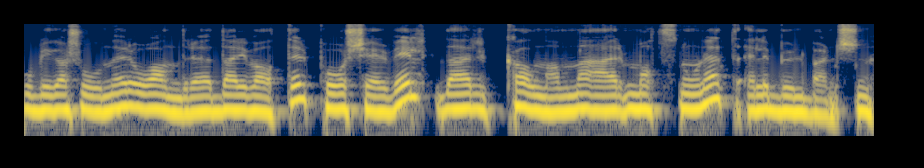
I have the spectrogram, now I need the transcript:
obligasjoner og andre derivater på Shareville, der kallenavnet er Mats Nordnett eller Bull Berntsen.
